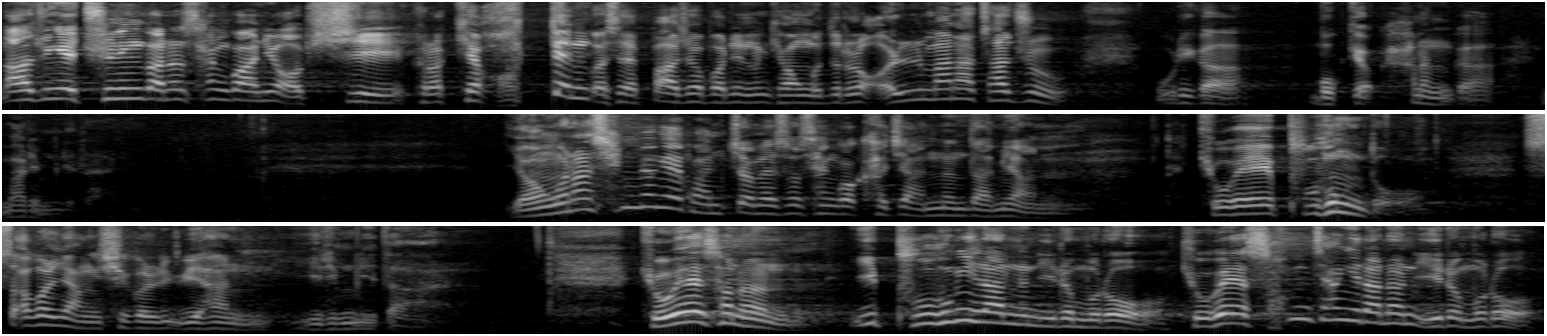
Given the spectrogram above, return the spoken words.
나중에 주님과는 상관이 없이 그렇게 헛된 것에 빠져버리는 경우들을 얼마나 자주 우리가 목격하는가 말입니다. 영원한 생명의 관점에서 생각하지 않는다면 교회의 부흥도 썩을 양식을 위한 일입니다. 교회에서는 이 부흥이라는 이름으로 교회 성장이라는 이름으로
